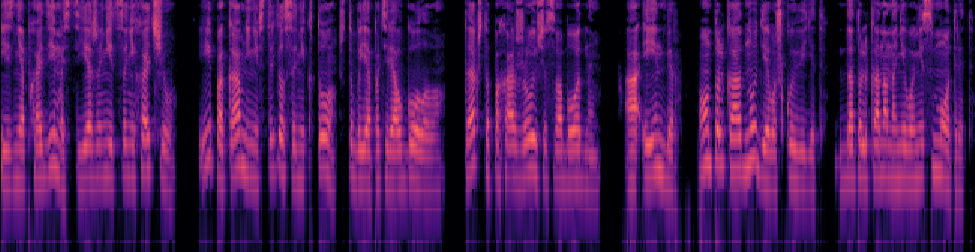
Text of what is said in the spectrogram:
«Из необходимости я жениться не хочу. И пока мне не встретился никто, чтобы я потерял голову. Так что похожу еще свободным. А Инбер, он только одну девушку видит, да только она на него не смотрит».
